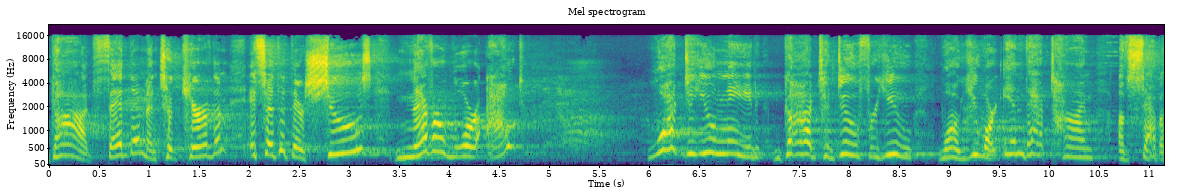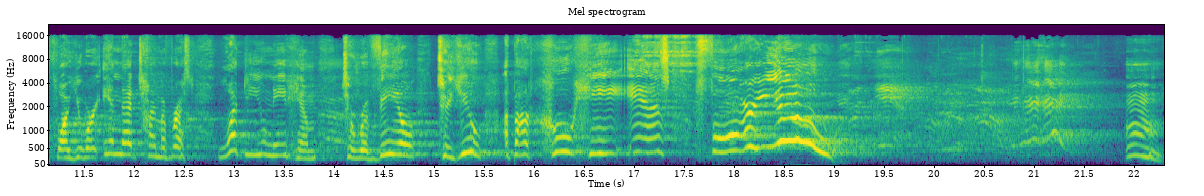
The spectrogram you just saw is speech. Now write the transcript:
God fed them and took care of them. It said that their shoes never wore out. What do you need God to do for you while you are in that time of Sabbath, while you are in that time of rest? What do you need Him to reveal to you about who He is for you? Mm.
